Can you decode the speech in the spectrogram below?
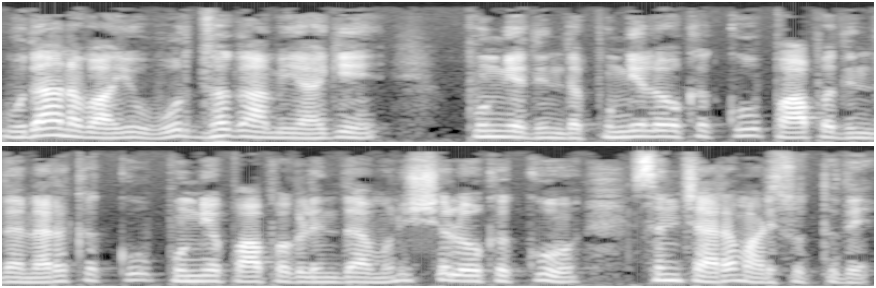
ಉದಾನವಾಯು ಊರ್ಧ್ವಗಾಮಿಯಾಗಿ ಪುಣ್ಯದಿಂದ ಪುಣ್ಯಲೋಕಕ್ಕೂ ಪಾಪದಿಂದ ನರಕಕ್ಕೂ ಪುಣ್ಯ ಪಾಪಗಳಿಂದ ಮನುಷ್ಯಲೋಕಕ್ಕೂ ಸಂಚಾರ ಮಾಡಿಸುತ್ತದೆ.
